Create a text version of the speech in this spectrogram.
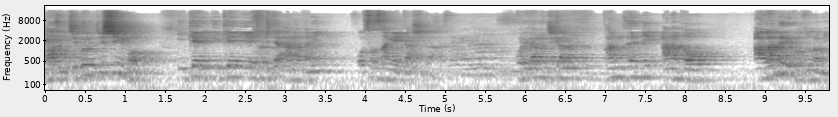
まず自分自身を生ける生贄としてあなたにお捧げいたします。これからの時間完全にあなたを崇めることのみ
